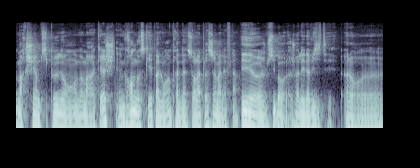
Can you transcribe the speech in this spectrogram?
marcher un petit peu dans, dans Marrakech. Une grande mosquée, pas loin, près de la- sur la place Jamal là. Et euh, je me suis dit, bah voilà, je vais aller la visiter. Alors, euh,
